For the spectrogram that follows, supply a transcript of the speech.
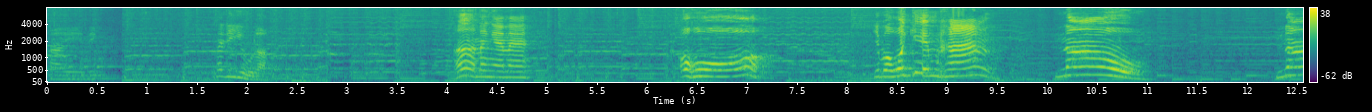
ชัยนิกไม่ได้อยู่หรอ เออนั่นไงนะโอ้โห อย่าบอกว่าเกมค้าง no no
